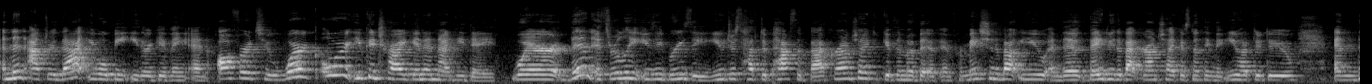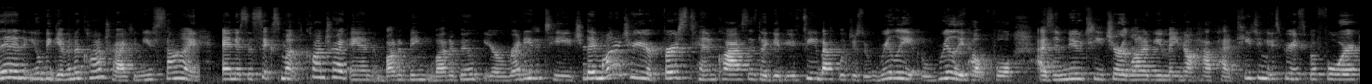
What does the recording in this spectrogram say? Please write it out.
And then after that, you will be either giving an offer to work or you can try again in 90 days, where then it's really easy breezy. You just have to pass a background check, give them a bit of information about you, and they, they do the background check. It's nothing that you have to do. And then you'll be given a contract and you sign. And it's a six month contract and bada bing, bada boom, you're ready to teach. They monitor your first 10 classes. They give you feedback, which is really, really helpful. As a new teacher, a lot of you may not have had teaching experience before.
